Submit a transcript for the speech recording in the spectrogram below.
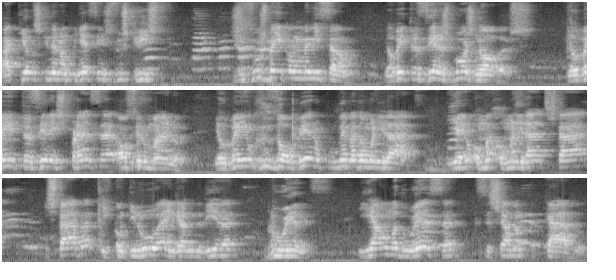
àqueles que ainda não conhecem Jesus Cristo. Jesus veio com uma missão. Ele veio trazer as boas novas. Ele veio trazer a esperança ao ser humano. Ele veio resolver o problema da humanidade. E a humanidade está, estava e continua, em grande medida, doente. E há uma doença que se chama pecado.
